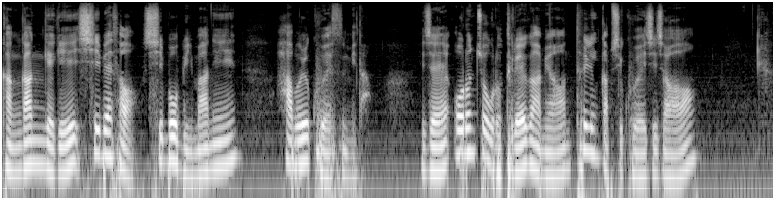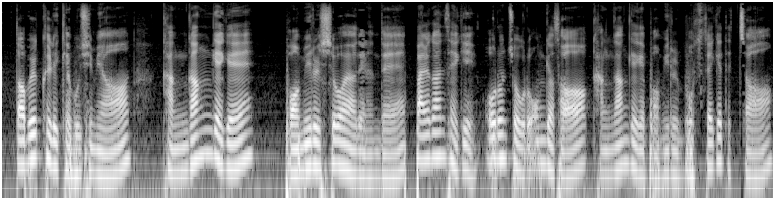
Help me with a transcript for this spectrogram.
관광객이 10에서 15 미만인 합을 구했습니다. 이제 오른쪽으로 드래그하면 틀린 값이 구해지죠. 더블 클릭해 보시면 관광객의 범위를 씌워야 되는데 빨간색이 오른쪽으로 옮겨서 관광객의 범위를 못 세게 됐죠.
